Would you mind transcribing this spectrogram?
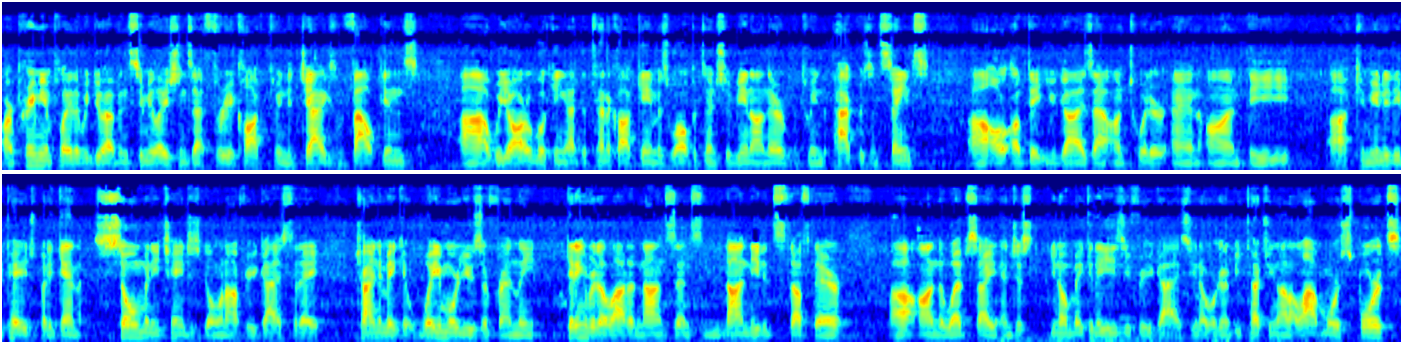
Our premium play that we do have in simulations at 3 o'clock between the Jags and Falcons. Uh, we are looking at the 10 o'clock game as well, potentially being on there between the Packers and Saints. Uh, I'll update you guys on Twitter and on the uh, community page. But again, so many changes going on for you guys today. Trying to make it way more user friendly, getting rid of a lot of nonsense, non-needed stuff there uh, on the website, and just you know making it easy for you guys. You know we're going to be touching on a lot more sports.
